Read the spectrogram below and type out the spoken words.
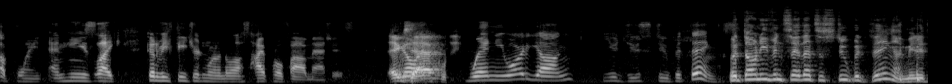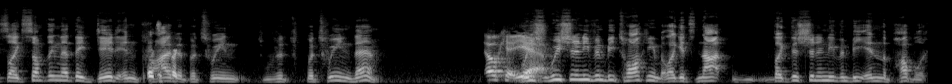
a point, and he's like going to be featured in one of the most high profile matches. You know exactly. When you are young, you do stupid things. But don't even say that's a stupid thing. I mean, it's like something that they did in It's a- private between between them. Okay, We, yeah. sh- we shouldn't even be talking about like it's not like this shouldn't even be in the public.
